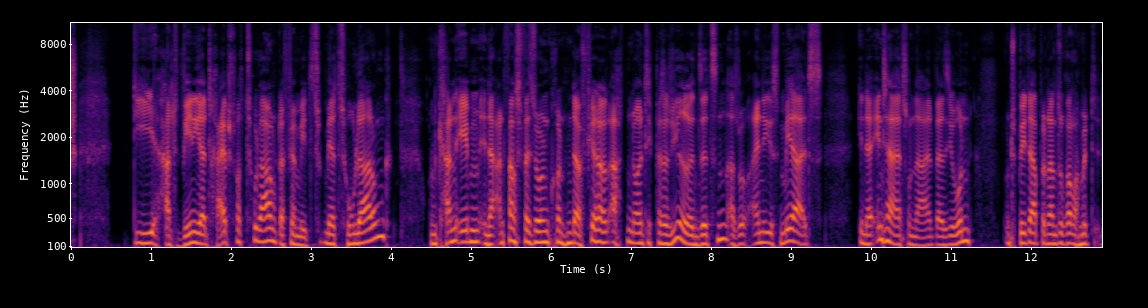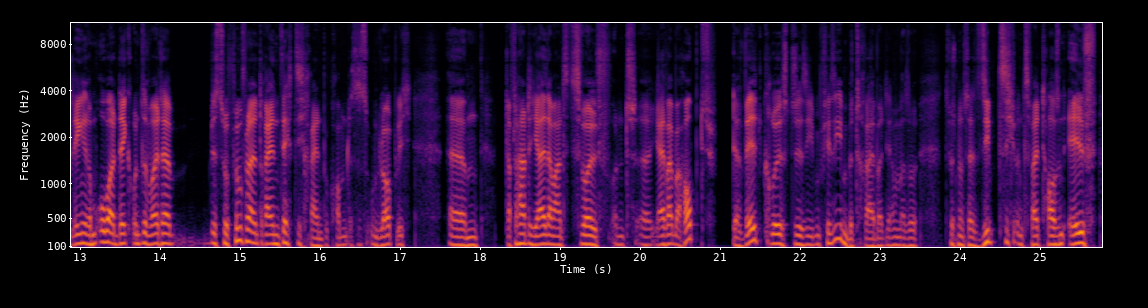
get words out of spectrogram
Die hat weniger Treibstoffzuladung, dafür mehr Zuladung und kann eben in der Anfangsversion konnten da 498 Passagiere drin sitzen, also einiges mehr als in der internationalen Version. Und später hat man dann sogar noch mit längerem Oberdeck und so weiter bis zu 563 reinbekommen. Das ist unglaublich. Ähm, davon hatte Jal damals zwölf und äh, Jal war überhaupt der weltgrößte 747-Betreiber. Die haben also zwischen 1970 und 2011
